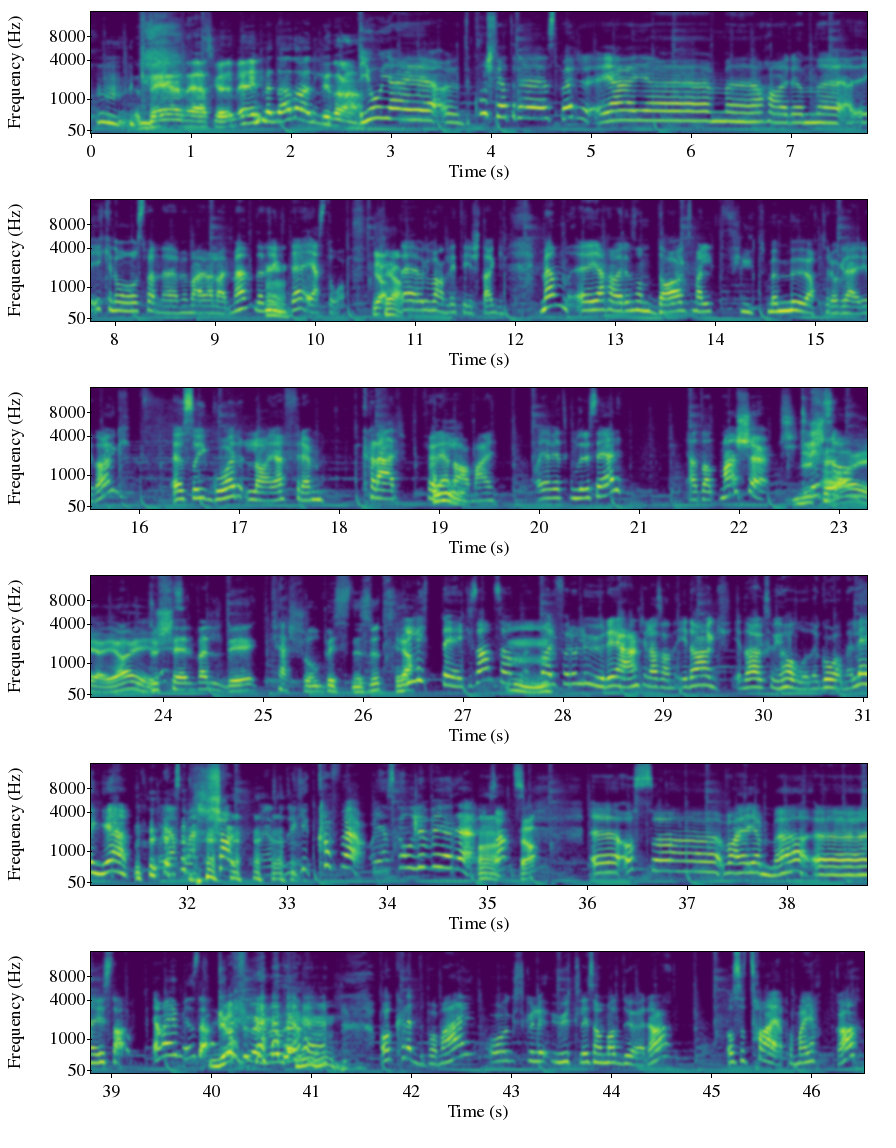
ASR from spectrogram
det er det jeg skal gjøre. Enn med deg, da, Lina? Jo, jeg Koselig at dere spør. Jeg øhm, har en øh, Ikke noe spennende med meg og alarmen. Den ringte, jeg sto opp. Ja. Det er jo vanlig tirsdag. Men øh, jeg har en sånn dag som er litt fylt med møter og greier i dag. Eh, Så i går la jeg frem klær før jeg Oh. la meg. Og jeg vet ikke om dere ser. Jeg har tatt meg skjørt. Du Litt ser- sånn Oi, oi, oi. Du ser veldig casual business ut. Ja. Litt det, ikke sant? Sånn, Mm. Bare for å lure hjernen til at sånn, i dag, i dag skal vi holde det gående lenge. Og jeg skal være sharp, og jeg skal drikke kaffe, og jeg skal levere. Ikke sant? Ja. Eh, og så var jeg hjemme eh, i stad. Jeg var hjemme i stad. Gratulerer med det! og kledde på meg og skulle ut liksom av døra. Og så tar jeg på meg jakka,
